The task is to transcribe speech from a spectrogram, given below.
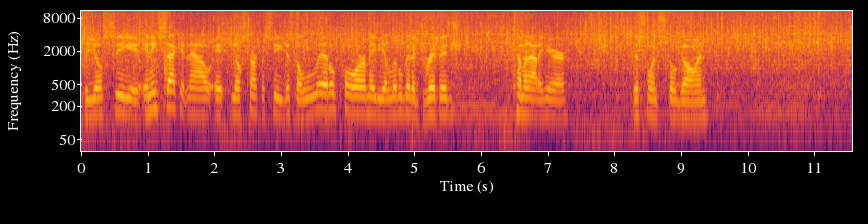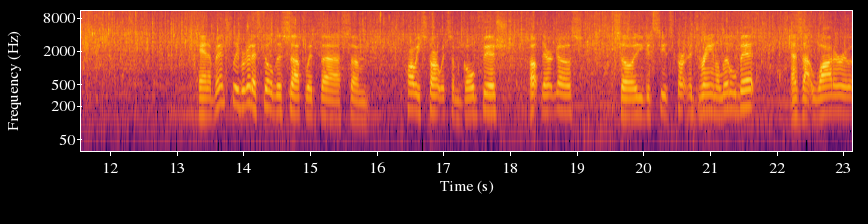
So you'll see any second now, it, you'll start to see just a little pour, maybe a little bit of drippage coming out of here. This one's still going. And eventually we're going to fill this up with uh, some, probably start with some goldfish. Oh, there it goes. So you can see it's starting to drain a little bit as that water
